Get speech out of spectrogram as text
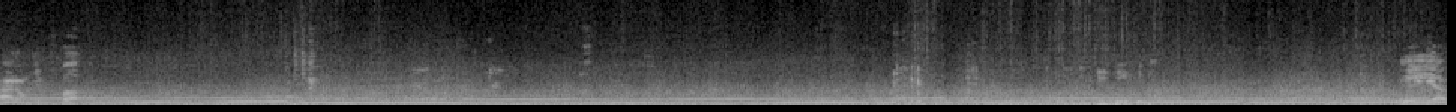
I don't give a fuck. yep.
